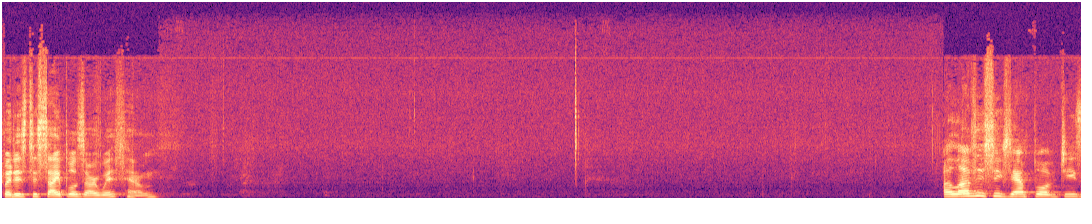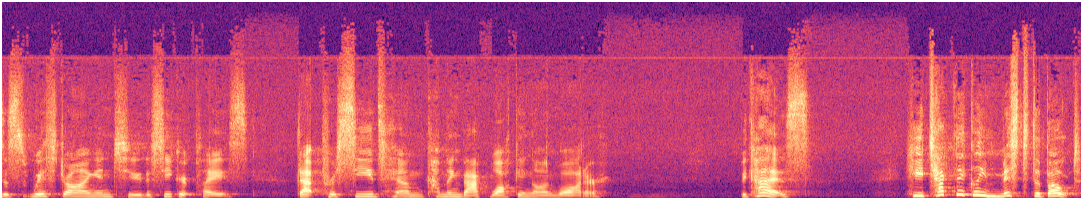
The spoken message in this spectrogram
but his disciples are with him. I love this example of Jesus withdrawing into the secret place that precedes him coming back walking on water. Because he technically missed the boat,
